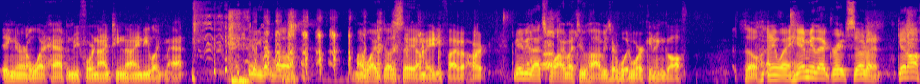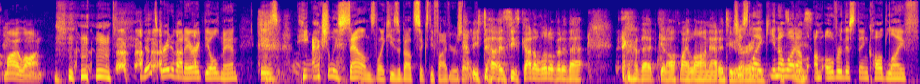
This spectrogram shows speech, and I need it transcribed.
ignorant of what happened before 1990, like Matt. anyway, well, my wife does say I'm 85 at heart. Maybe that's why my two hobbies are woodworking and golf. So, anyway, hand me that grape soda get off my lawn. That's great about Eric the Old Man is he actually sounds like he's about 65 years old. He does. He's got a little bit of that that get off my lawn attitude. just already. like you know That's what nice. I'm I'm over this thing called life.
